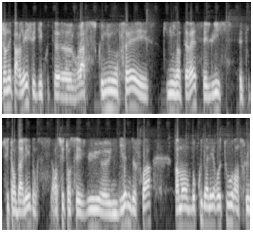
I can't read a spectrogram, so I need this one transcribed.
J'en ai parlé, je lui ai dit écoute, euh, voilà ce que nous on fait et ce qui nous intéresse. Et lui s'est tout de suite emballé. Donc ensuite on s'est vu euh, une dizaine de fois. Vraiment beaucoup d'allers-retours entre le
